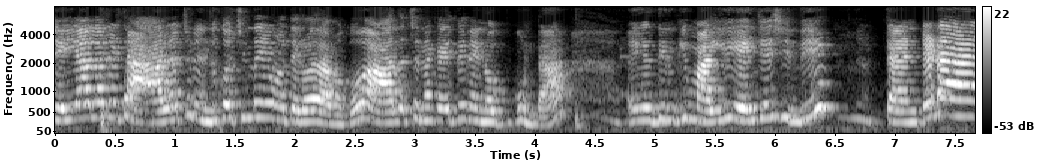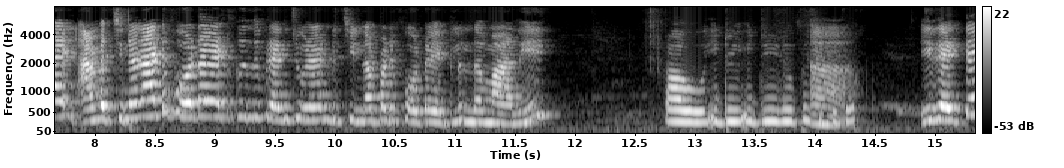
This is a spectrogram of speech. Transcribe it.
చేయాలనే ఆలోచన ఎందుకు వచ్చిందో ఏమో తెలియదు ఆమెకు. ఆ ఆలోచనకైతే నేను ఒప్పుకుంటా. ఇక దీనికి మళ్ళీ ఏం చేసింది? టంటడాయ్ ఆమె చిన్ననాటి ఫోటో పెట్టుకుంది ఫ్రెండ్ చూడండి చిన్నప్పటి ఫోటో ఎట్లుందమ్మా అని అవు ఇటు ఇటు ఆ. చూపిస్తుంది ఇదైతే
